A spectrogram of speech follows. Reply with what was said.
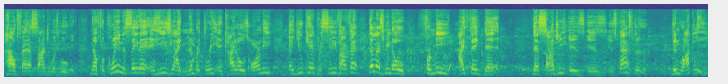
how fast Sanji was moving. Now, for Queen to say that and he's like number three in Kaido's army, and you can't perceive how fast, that lets me know. For me, I think that that Sanji is is is faster than Rock Lee.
